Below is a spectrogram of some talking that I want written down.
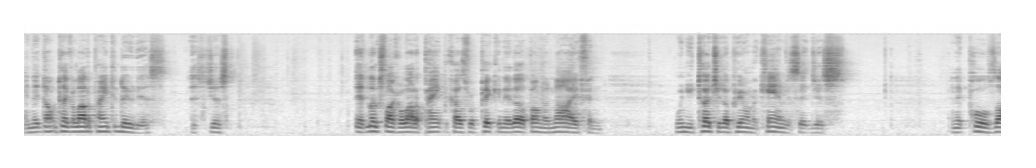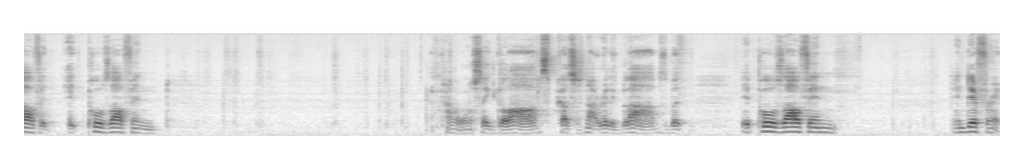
And it don't take a lot of paint to do this. It's just, it looks like a lot of paint because we're picking it up on a knife and when you touch it up here on the canvas, it just, and it pulls off, it, it pulls off in, I don't want to say globs because it's not really globs, but it pulls off in, in different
